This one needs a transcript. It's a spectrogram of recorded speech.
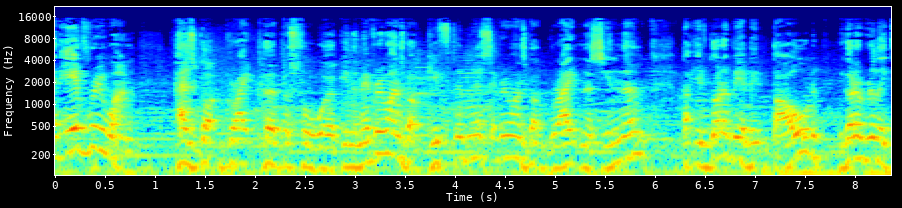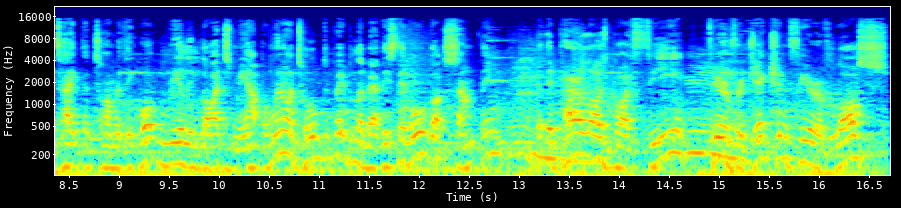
and everyone has got great purposeful work in them. Everyone's got giftedness. Everyone's got greatness in them. But you've got to be a bit bold. You've got to really take the time to think what really lights me up. And when I talk to people about this, they've all got something, but they're paralysed by fear, fear of mm. rejection, fear of loss,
